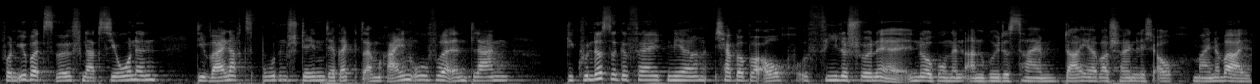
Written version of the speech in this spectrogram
von über zwölf Nationen. Die Weihnachtsbuden stehen direkt am Rheinufer entlang. Die Kulisse gefällt mir. Ich habe aber auch viele schöne Erinnerungen an Rüdesheim. Daher wahrscheinlich auch meine Wahl.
